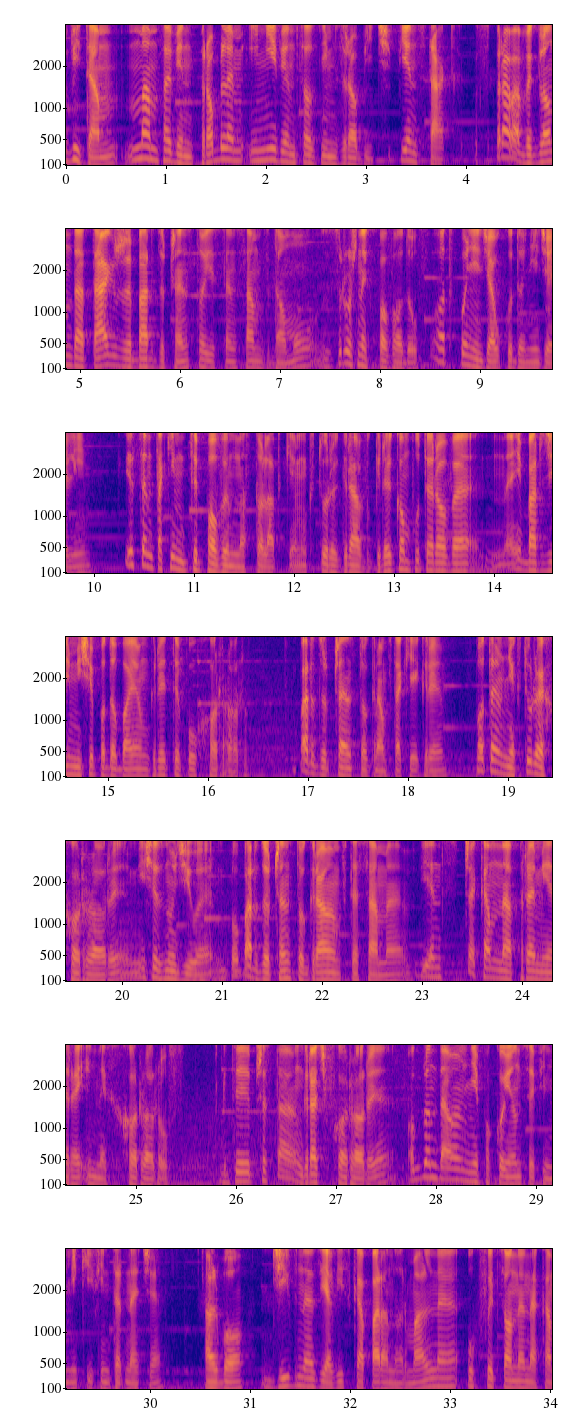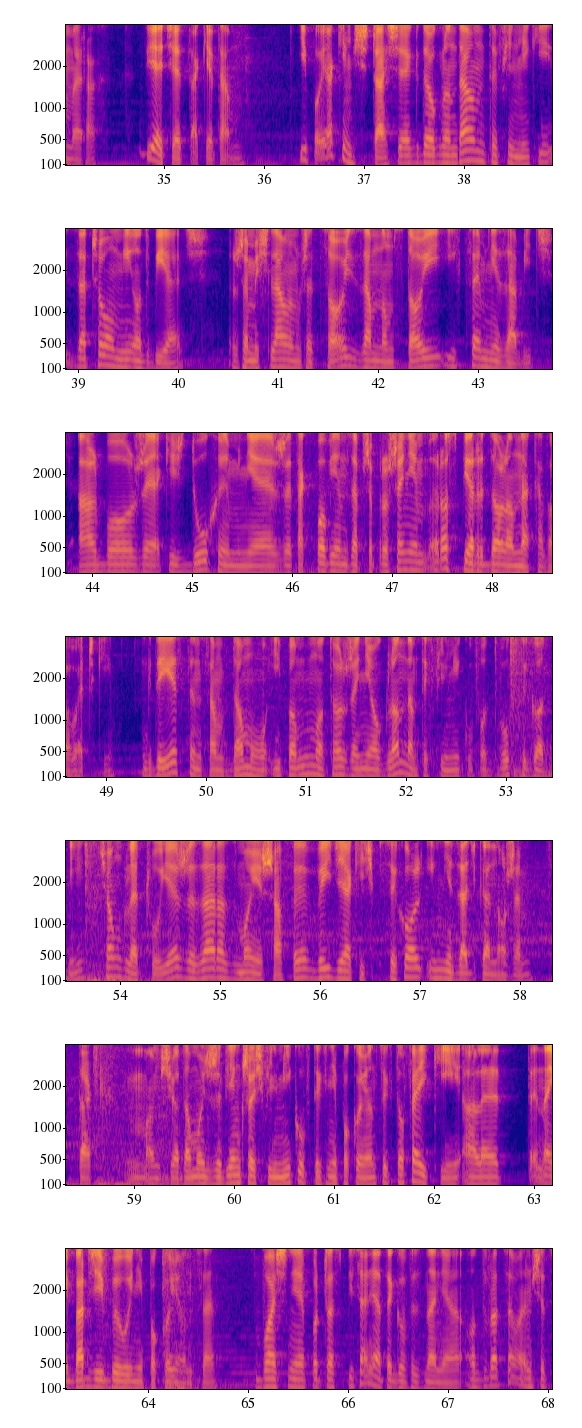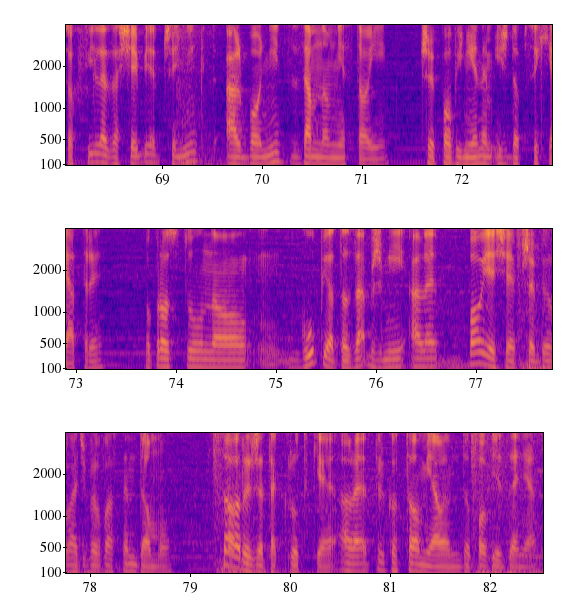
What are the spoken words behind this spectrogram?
Witam, mam pewien problem i nie wiem co z nim zrobić, więc tak. Sprawa wygląda tak, że bardzo często jestem sam w domu z różnych powodów, od poniedziałku do niedzieli. Jestem takim typowym nastolatkiem, który gra w gry komputerowe. Najbardziej mi się podobają gry typu horror. Bardzo często gram w takie gry. Potem niektóre horrory mi się znudziły, bo bardzo często grałem w te same, więc czekam na premierę innych horrorów. Gdy przestałem grać w horrory, oglądałem niepokojące filmiki w internecie. Albo dziwne zjawiska paranormalne uchwycone na kamerach. Wiecie, takie tam. I po jakimś czasie, gdy oglądałem te filmiki, zaczęło mi odbijać, że myślałem, że coś za mną stoi i chce mnie zabić, albo że jakieś duchy mnie, że tak powiem za przeproszeniem, rozpierdolą na kawałeczki. Gdy jestem sam w domu i pomimo to, że nie oglądam tych filmików od dwóch tygodni, ciągle czuję, że zaraz z mojej szafy wyjdzie jakiś psychol i mnie zadźga nożem. Tak, mam świadomość, że większość filmików tych niepokojących to fejki, ale te najbardziej były niepokojące. Właśnie podczas pisania tego wyznania odwracałem się co chwilę za siebie, czy nikt albo nic za mną nie stoi. Czy powinienem iść do psychiatry? Po prostu, no, głupio to zabrzmi, ale boję się przebywać we własnym domu. Sorry, że tak krótkie, ale tylko to miałem do powiedzenia.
